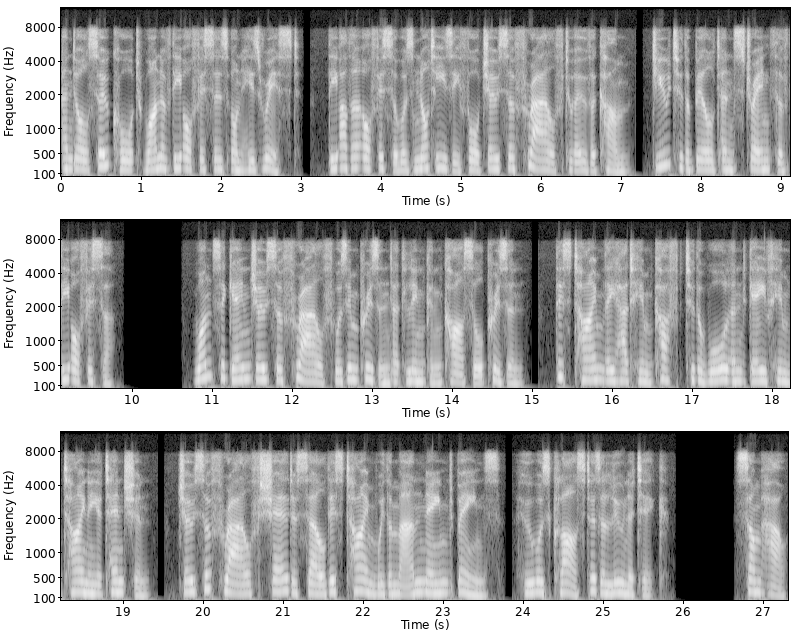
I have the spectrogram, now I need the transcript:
and also caught one of the officers on his wrist. The other officer was not easy for Joseph Ralph to overcome, due to the build and strength of the officer. Once again Joseph Ralph was imprisoned at Lincoln Castle Prison. This time they had him cuffed to the wall and gave him tiny attention. Joseph Ralph shared a cell this time with a man named Baines, who was classed as a lunatic. Somehow,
